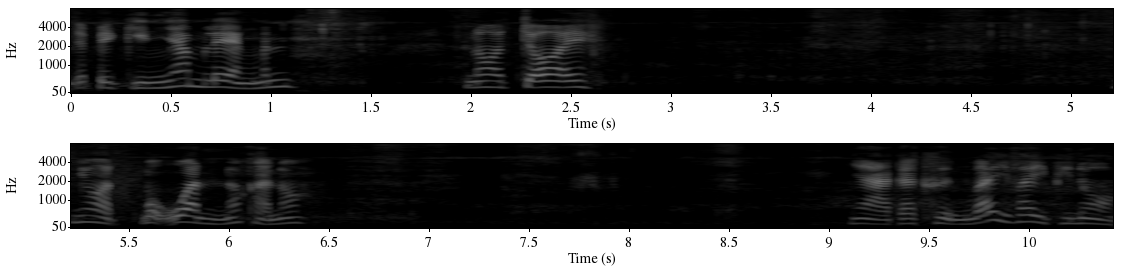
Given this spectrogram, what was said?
อย่าไปกินย่ำแรงมันนอจอยยอดบ่อ้วนเนาะค่ะเนาะหญ้าก็ขึ้นไว้ไว้พี่น้อง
